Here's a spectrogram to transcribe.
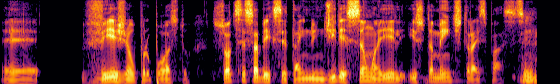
é, veja o propósito, só de você saber que você está indo em direção a ele, isso também te traz paz. Sim.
